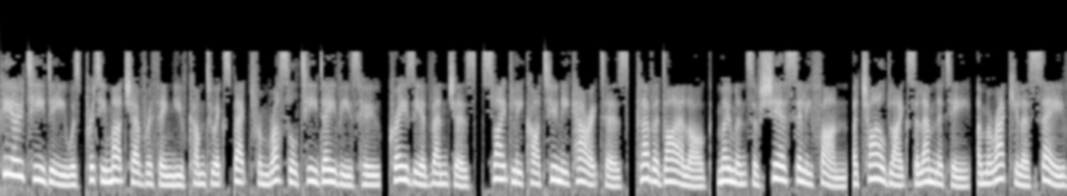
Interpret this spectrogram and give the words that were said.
POTD was pretty much everything you've come to expect from Russell T Davies who, crazy adventures, slightly cartoony characters, clever dialogue, moments of sheer silly fun, a childlike solemnity, a miraculous save,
